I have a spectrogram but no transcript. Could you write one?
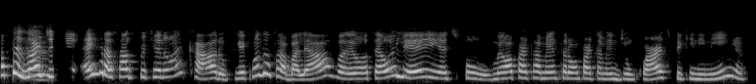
Apesar é. de que é engraçado porque não é caro, porque quando eu trabalhava, eu até olhei, é tipo, o meu apartamento era um apartamento de um quarto pequenininho,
